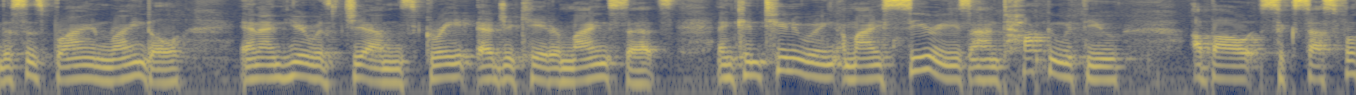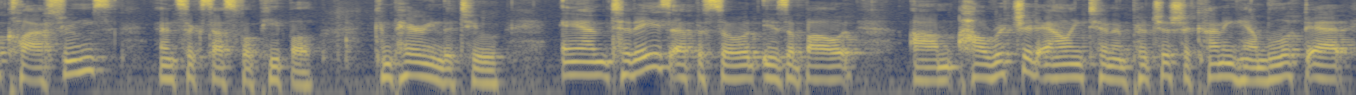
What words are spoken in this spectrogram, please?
This is Brian Reindl, and I'm here with GEMS, Great Educator Mindsets, and continuing my series on talking with you about successful classrooms and successful people, comparing the two. And today's episode is about um, how Richard Allington and Patricia Cunningham looked at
